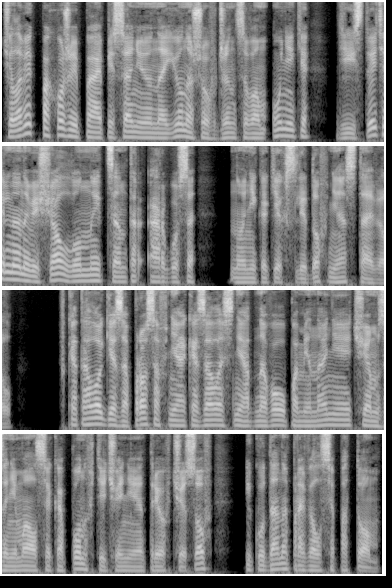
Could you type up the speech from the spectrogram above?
Человек, похожий по описанию на юношу в джинсовом унике, действительно навещал лунный центр Аргуса, но никаких следов не оставил. В каталоге запросов не оказалось ни одного упоминания, чем занимался Капун в течение трех часов и куда направился потом.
